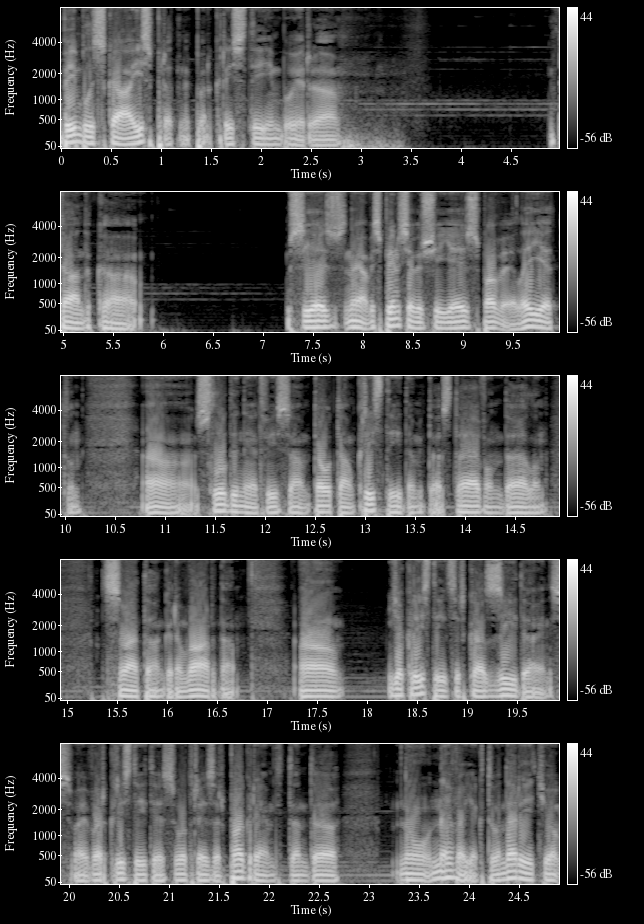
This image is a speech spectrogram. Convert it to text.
bibliskā izpratne par kristību ir tāda, ka Jēzus, nu jā, vispirms jau ir šī Jēzus pavēle, ejiet un uh, sludiniet visām tautām, kristīdami tās tēva un dēla un svētā gara vārdā. Uh, ja kristīts ir kā zīdainis vai var kristīties otrais ar pagrēmdi, tad, uh, nu, nevajag to darīt, jo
